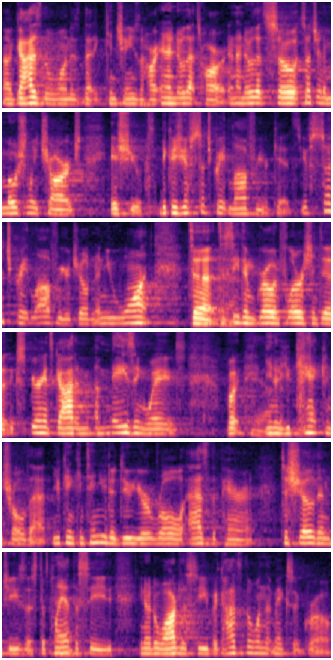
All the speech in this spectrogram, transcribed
uh, God is the one that can change the heart. And I know that's hard. And I know that's so it's such an emotionally charged issue because you have such great love for your kids. You have such great love for your children, and you want to, to see them grow and flourish and to experience God in amazing ways. But Yeah. you know, you can't control that. You can continue to do your role as the parent to show them Jesus, to plant Yeah. the seed, you know, to water the seed, but God's the one that makes it grow.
